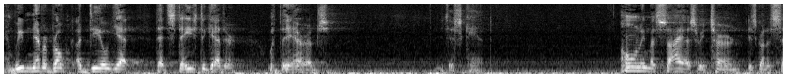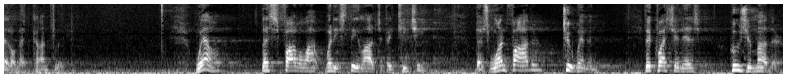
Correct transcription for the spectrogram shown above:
And we've never broke a deal yet that stays together with the Arabs. Just can't. Only Messiah's return is going to settle that conflict. Well, let's follow out what he's theologically teaching. There's one father, two women. The question is, who's your mother?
